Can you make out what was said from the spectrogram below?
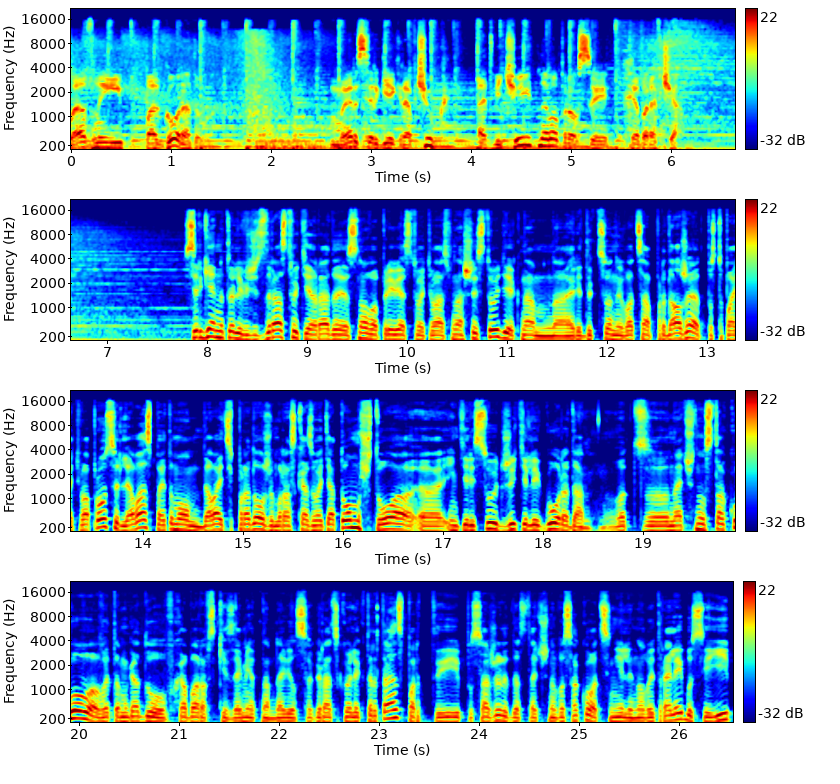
Главный по городу. Мэр Сергей Кравчук отвечает на вопросы хабаровчан. Сергей Анатольевич, здравствуйте. Рады снова приветствовать вас в нашей студии. К нам на редакционный WhatsApp продолжают поступать вопросы для вас, поэтому давайте продолжим рассказывать о том, что э, интересует жителей города. Вот э, начну с такого. В этом году в Хабаровске заметно обновился городской электротранспорт, и пассажиры достаточно высоко оценили новые троллейбусы и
